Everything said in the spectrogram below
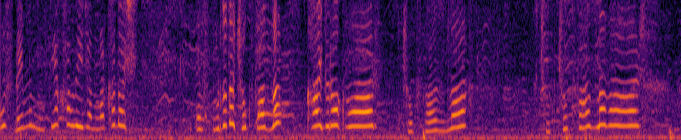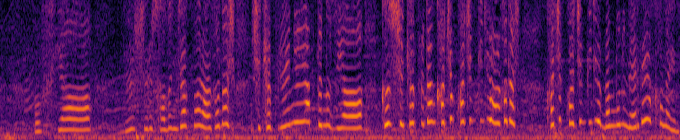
Of ben bunu nasıl yakalayacağım arkadaş? Of burada da çok fazla kaydırak var. Çok fazla. Çok çok fazla var. Of ya. Bir sürü salıncak var arkadaş. Şu köprüyü niye yaptınız ya? Kız şu köprüden kaçıp kaçıp gidiyor arkadaş. Kaçıp kaçıp gidiyor. Ben bunu nerede yakalayayım?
